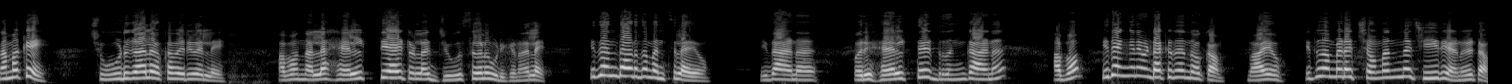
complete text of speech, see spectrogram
നമുക്കേ ചൂടുകാലമൊക്കെ വരുമല്ലേ അപ്പോൾ നല്ല ഹെൽത്തി ആയിട്ടുള്ള ജ്യൂസുകൾ കുടിക്കണം അല്ലേ? ഇതെന്താണെന്ന് മനസ്സിലായോ? ഇതാണ് ഒരു ഹെൽത്തി ഡ്രിങ്ക് ആണ്. അപ്പം ഇതെങ്ങനെ ഉണ്ടാക്കുന്നതെന്ന് നോക്കാം. വായോ ഇത് നമ്മുടെ ചുമന്ന ചീരയാണ് കേട്ടോ.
